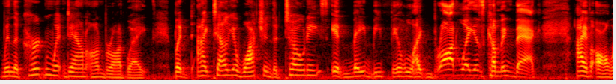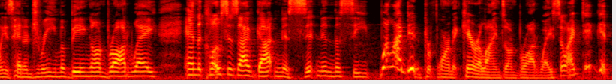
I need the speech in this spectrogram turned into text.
when the curtain went down on Broadway. But I tell you, watching the Tonys, it made me feel like Broadway is coming back. I've always had a dream of being on Broadway, and the closest I've gotten is sitting in the seat. Well, I did perform at Caroline's on Broadway, so I did get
